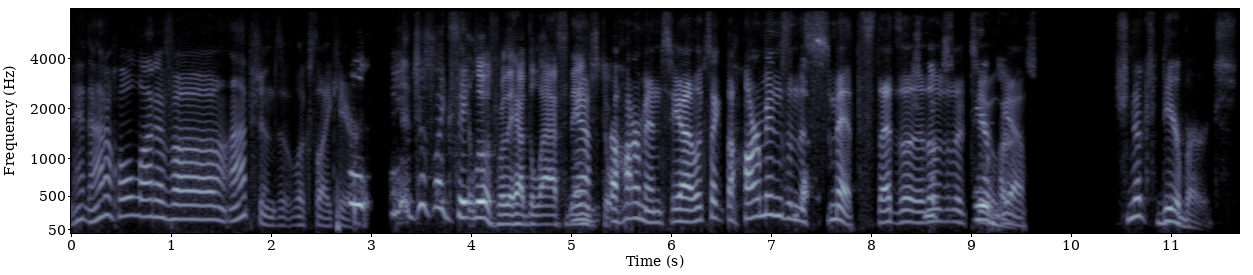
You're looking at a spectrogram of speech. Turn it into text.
Yeah, not a whole lot of uh options it looks like here. Well, yeah, just like St. Louis, where they have the last name yeah, store. the Harmons. Yeah, it looks like the Harmons and the Smiths. That's uh, those are the two. Yeah. Dierbergs. Schnucks Dierbergs.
